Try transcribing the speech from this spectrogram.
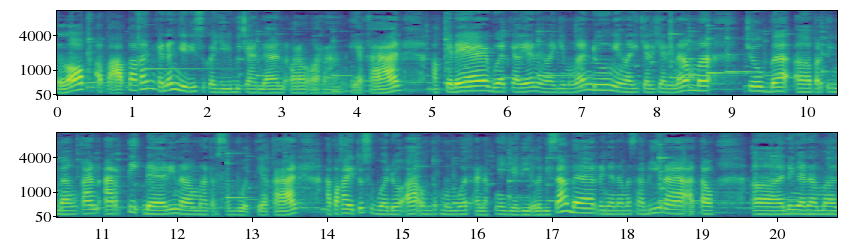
love apa-apa kan kadang jadi suka jadi bercandaan orang-orang ya kan oke deh buat kalian yang lagi mengandung yang lagi cari-cari nama coba uh, pertimbangkan arti dari nama tersebut ya kan apakah itu sebuah doa untuk membuat anaknya jadi lebih sabar dengan nama Sabira atau uh, dengan nama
